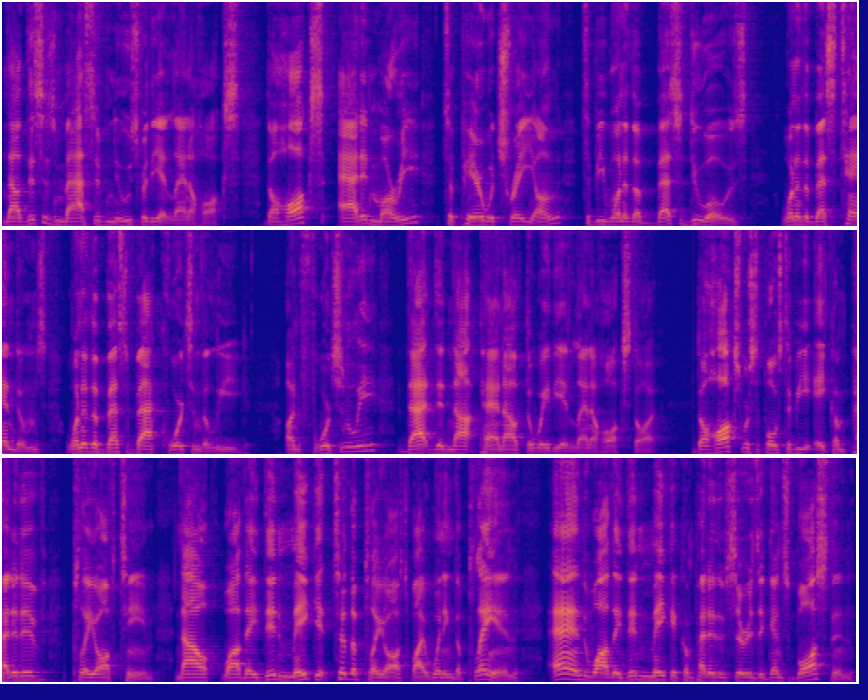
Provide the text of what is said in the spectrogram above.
Now, this is massive news for the Atlanta Hawks. The Hawks added Murray to pair with Trae Young to be one of the best duos, one of the best tandems, one of the best backcourts in the league. Unfortunately, that did not pan out the way the Atlanta Hawks thought. The Hawks were supposed to be a competitive playoff team. Now, while they did make it to the playoffs by winning the play in, and while they didn't make a competitive series against Boston,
